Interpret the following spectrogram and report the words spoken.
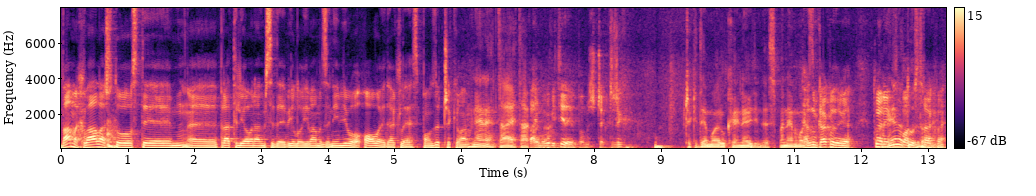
Vama hvala što ste e, pratili ovo, nadam se da je bilo i vama zanimljivo. Ovo je dakle sponsor, čekaj vam. Ne, ne, ta je tako. Pa i mogu bi ti da je pomoći, čekaj, čekaj. Čekaj, gde je moja ruka, ja ne vidim da se, pa nema moja. Ne znam kako da ga... Tu je neki sponsor, tako je.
